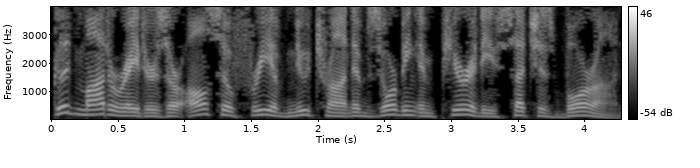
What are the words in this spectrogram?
Good moderators are also free of neutron-absorbing impurities such as boron.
